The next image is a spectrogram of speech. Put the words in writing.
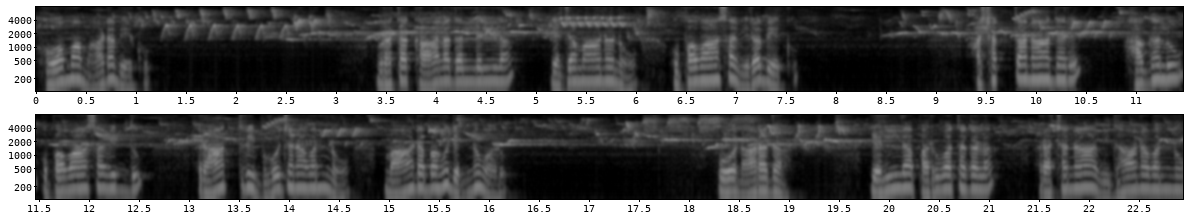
ಹೋಮ ಮಾಡಬೇಕು. ವ್ರತಕಾಲದಲ್ಲೆಲ್ಲ ಯಜಮಾನನು ಉಪವಾಸವಿರಬೇಕು. ಅಶಕ್ತನಾದರೆ ಹಗಲು ಉಪವಾಸವಿದ್ದು ರಾತ್ರಿ ಭೋಜನವನ್ನು ಮಾಡಬಹುದೆನ್ನುವರು. ಓ ನಾರದ, ಎಲ್ಲ ಪರ್ವತಗಳ ರಚನಾ ವಿಧಾನವನ್ನು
